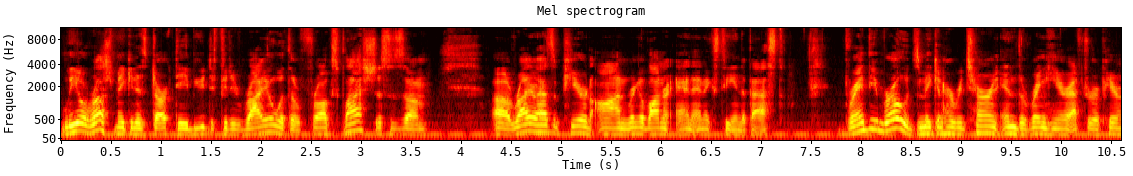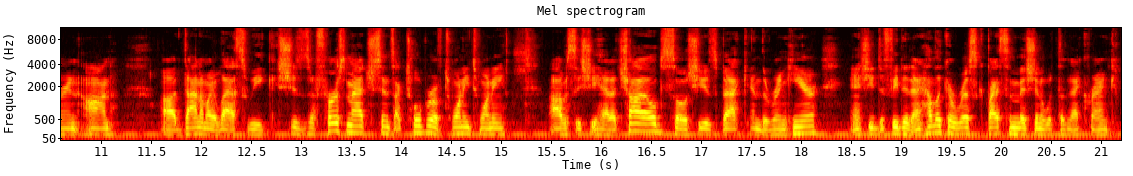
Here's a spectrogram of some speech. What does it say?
Lio Rush making his dark debut defeated Ryo with a frog splash. This is um, uh, Ryo has appeared on Ring of Honor and NXT in the past. Brandi Rhodes making her return in the ring here after appearing on uh, Dynamite last week. She's the first match since October of 2020. Obviously, she had a child, so she is back in the ring here, and she defeated Angelica Risk by submission with the neck crank.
